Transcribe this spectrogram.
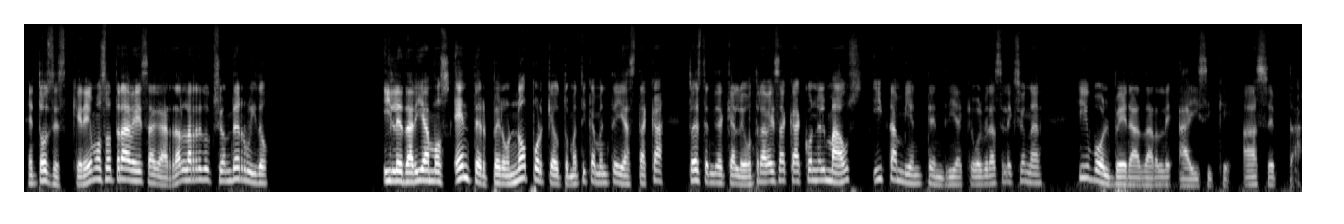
Entonces, queremos otra vez agarrar la reducción de ruido y le daríamos enter, pero no porque automáticamente ya está acá, entonces tendría que darle otra vez acá con el mouse y también tendría que volver a seleccionar y volver a darle ahí sí que aceptar.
